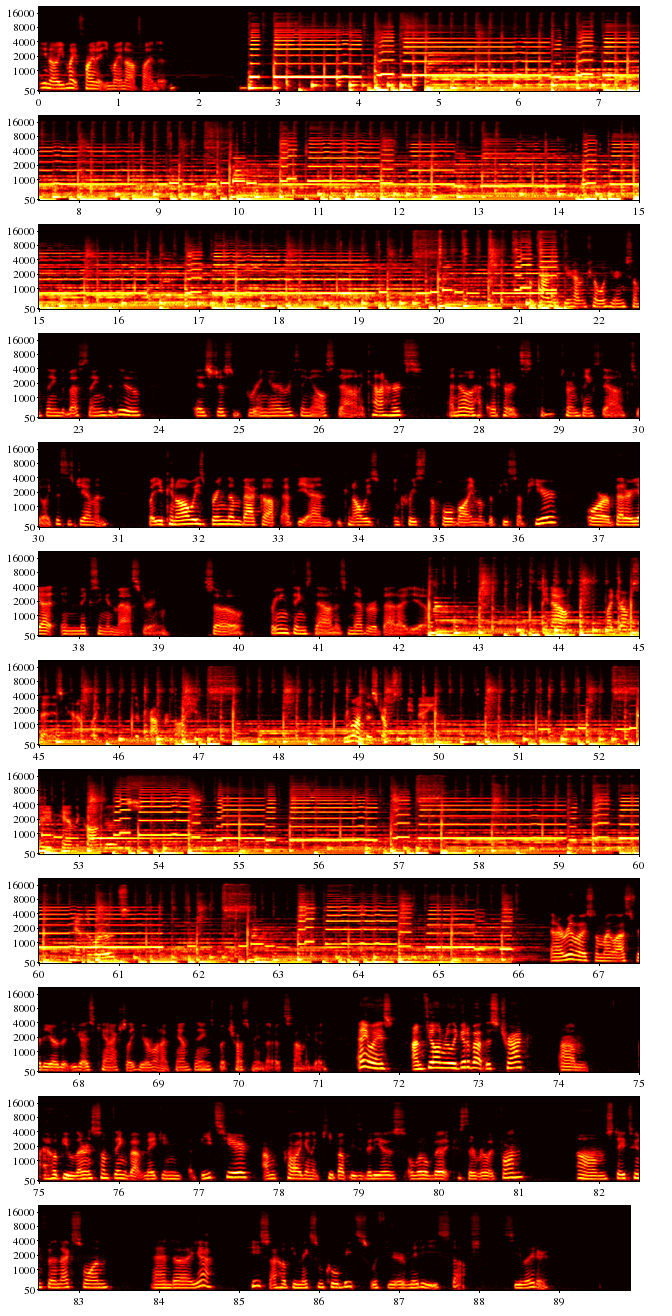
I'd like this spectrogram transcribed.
You know, you might find it, you might not find it. Something, the best thing to do is just bring everything else down. It kind of hurts. I know it hurts to turn things down because you're like, this is jamming. But you can always bring them back up at the end. You can always increase the whole volume of the piece up here, or better yet, in mixing and mastering. So bringing things down is never a bad idea. See now, my drum set is kind of like the proper volume. We want those drums to be banging. Maybe pan the congos. Pan the Rhodes. And I realized on my last video that you guys can't actually hear when I pan things, but trust me that it sounded good. Anyways, I'm feeling really good about this track. Um, I hope you learned something about making beats here. I'm probably going to keep up these videos a little bit because they're really fun. Um, stay tuned for the next one. And uh, yeah, peace. I hope you make some cool beats with your MIDI stuff. See you later.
